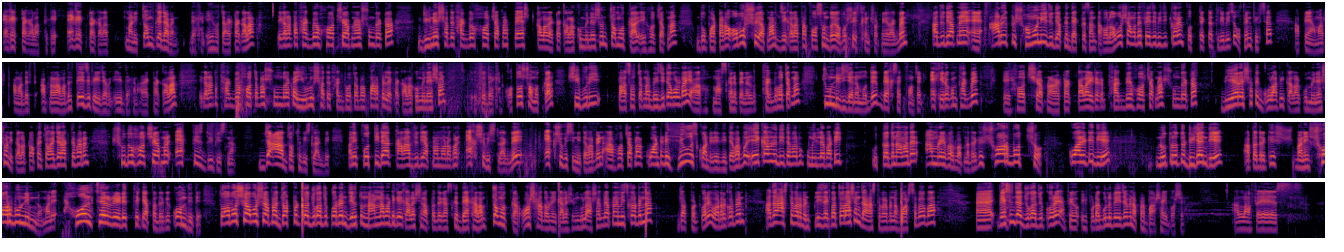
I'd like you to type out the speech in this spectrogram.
এক একটা কালার থেকে এক একটা কালার মানে চমকে যাবেন। দেখেন, এই হচ্ছে আরেকটা কালার এই কালারটা থাকবে হচ্ছে আপনার সুন্দর একটা গ্রিনের সাথে থাকবে হচ্ছে আপনার পেস্ট কালার একটা কালার কম্বিনেশন চমৎকার। এই হচ্ছে আপনার দোপাট্টাটা। অবশ্যই আপনার যে কালারটা পছন্দ হয় অবশ্যই স্ক্রিনশট নিয়ে রাখবেন। আর যদি আপনি আরও একটু সময় নিয়ে যদি আপনি দেখতে চান, তাহলে অবশ্যই আমাদের পেজে ভিজিট করেন। প্রত্যেকটা থ্রি পিসে ওপেন ফিক্সার আপনি আমার, আমাদের, আপনারা আমাদের পেজে পেয়ে যাবেন। এই দেখেন আর একটা কালার এই কালারটা থাকবে হচ্ছে আপনার সুন্দর একটা ইউলুর সাথে থাকবে হচ্ছে আপনার পার্পেল একটা কালার কম্বিনেশন এই তো দেখেন কত চমৎকার। শিবুরি প্লাস হচ্ছে আপনার ভেজিটেবলটাই আর মাঝখানে প্যানেল থাকবে হচ্ছে আপনার চুন্ডি ডিজাইনের মধ্যে ব্যাক সাইড ফ্রন্ট সাইড একই রকম থাকবে। এই হচ্ছে আপনার একটা কালার এটা থাকবে হচ্ছে আপনার সুন্দর একটা বিয়ারের সাথে গোলাপি কালার কম্বিনেশন এই কালারটা আপনি চয়েজে রাখতে পারেন। শুধু হচ্ছে আপনার এক পিস দুই পিস না যা যত পিস লাগবে। মানে প্রতিটা কালার যদি আপনার মনে করেন একশো পিস লাগবে, একশো পিসই নিতে পারবেন। আর হচ্ছে আপনার কোয়ান্টিটি হিউজ কোয়ান্টিটি দিতে পারব। এই কারণে দিতে পারব কুমিল্লার বাটিক উৎপাদন আমাদের, আমরাই পারব আপনাদেরকে সর্বোচ্চ কোয়ালিটি দিয়ে নতুন নতুন ডিজাইন দিয়ে আপনাদেরকে মানে সর্বনিম্ন মানে হোলসেল রেটের থেকে আপনাদেরকে কম দিতে। তো অবশ্যই অবশ্যই আপনার জটপট করে যোগাযোগ করবেন। যেহেতু নান্না বাটিকের কালেকশন আপনাদের কাছে দেখালাম, চমৎকার, অসাধারণ এই কালেকশনগুলো আশা করি আপনারা মিস করবেন না। জটপট করে অর্ডার করবেন। আর যারা আসতে পারবেন প্লিজ একবার চলে আসেন। যারা আসতে পারবেন না হোয়াটসঅ্যাপে বা মেসেঞ্জার যোগাযোগ করে আপনি এই প্রোডাক্টগুলো পেয়ে যাবেন, আপনার বাসায় বসে। আল্লাহ হাফেজ।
